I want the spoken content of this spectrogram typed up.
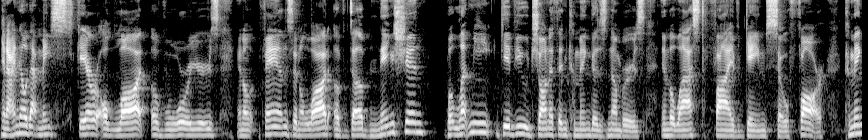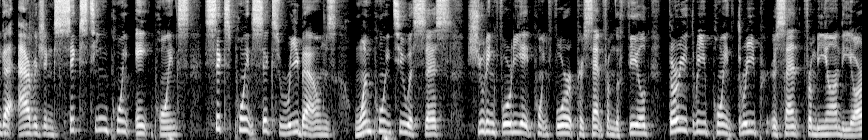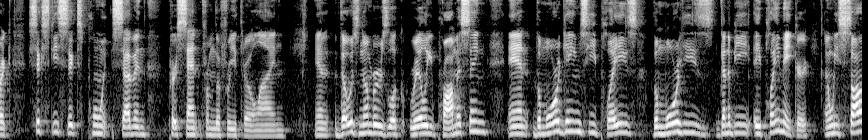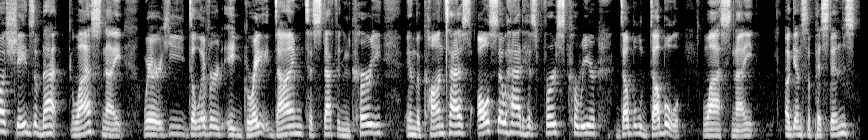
And I know that may scare a lot of Warriors and fans and a lot of Dub Nation. But let me give you Jonathan Kuminga's numbers in the last five games so far. Kuminga averaging 16.8 points, 6.6 rebounds, 1.2 assists, shooting 48.4% from the field, 33.3% from beyond the arc, 66.7% from the free throw line. And those numbers look really promising. And the more games he plays, the more he's going to be a playmaker. And we saw shades of that last night where he delivered a great dime to Stephen Curry in the contest. Also had his first career double double last night against the Pistons.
